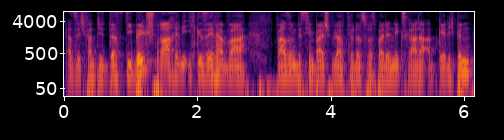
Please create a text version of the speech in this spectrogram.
Also ich fand die, dass die Bildsprache, die ich gesehen habe, war, war so ein bisschen beispielhaft für das, was bei den Knicks gerade abgeht. Ich bin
